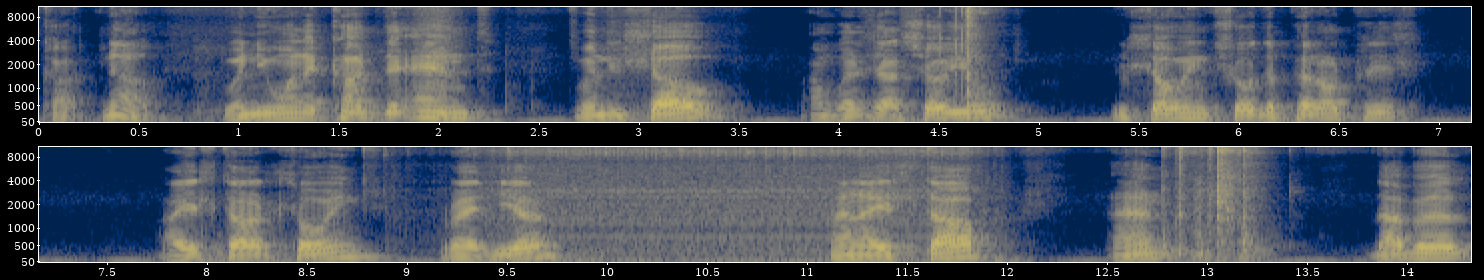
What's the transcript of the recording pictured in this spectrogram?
Cut. Now when you want to cut the end when you sew I'm going to just show you. You sewing show the pedal please. I start sewing right here. And I stop and double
